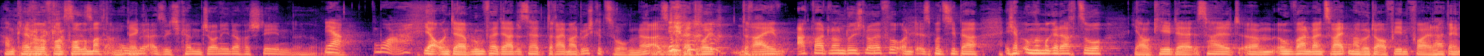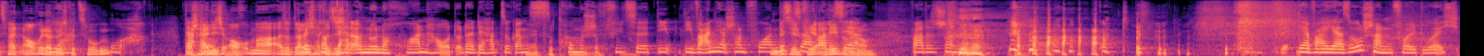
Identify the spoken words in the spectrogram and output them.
haben clevere Frauen vorgemacht und der, also ich kann Johnny da verstehen. Also, ja, boah. Ja, und der Blumenfeld, der hat es ja dreimal durchgezogen, ne? Also der hat drei, drei Aquathlon-Durchläufe und ist im Prinzip ja, ich habe irgendwann mal gedacht so, ja okay, der ist halt, ähm, irgendwann beim zweiten Mal wird er auf jeden Fall, dann hat er den zweiten auch wieder Ja. durchgezogen. Boah. Wahrscheinlich auch immer, also Aber dadurch ich hat er glaube, sich der hat auch nur noch Hornhaut oder der hat so ganz Ja, brutal, komische echt, Füße. Die, die waren ja schon vor bisschen Nizza, viel war das ja, genommen. war das schon. oh Gott. Der, der war ja so schon voll durch.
